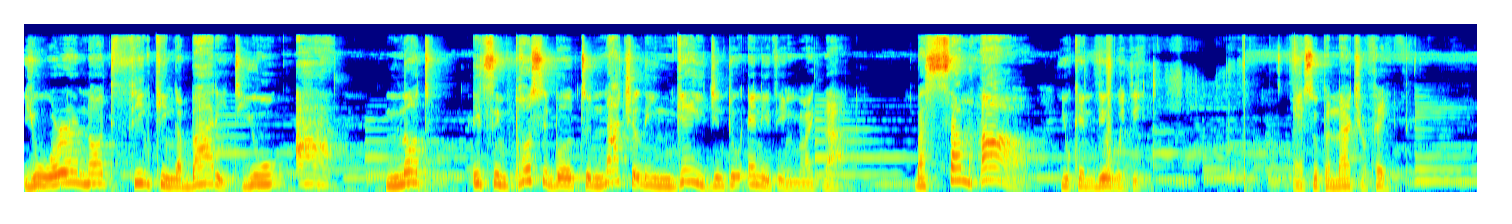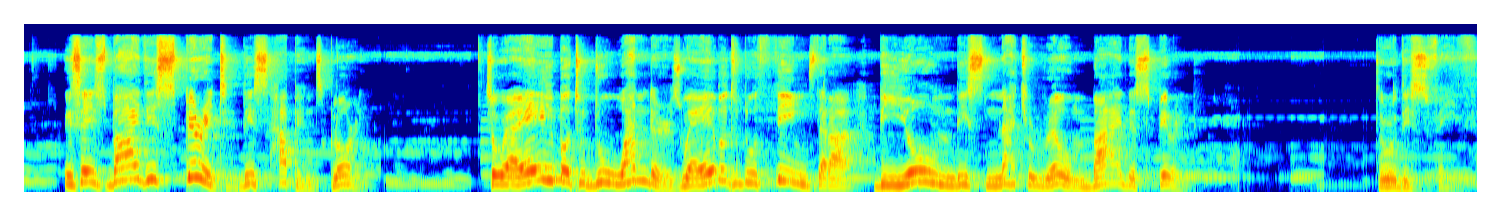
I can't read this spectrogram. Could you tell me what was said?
You were not thinking about it. You are not, it's impossible to naturally engage into anything like that. But somehow you can deal with it. A supernatural faith. It says, by this spirit, this happens, glory. So we are able to do wonders. We are able to do things that are beyond this natural realm by the spirit through this faith.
